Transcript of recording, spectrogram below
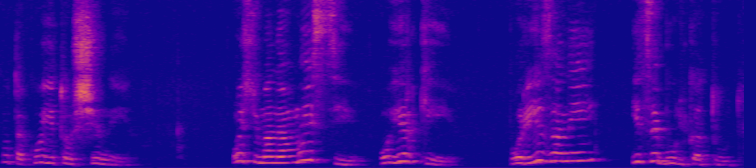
Отакої товщини. Ось у мене в мисці огірки порізаний і цибулька тут.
